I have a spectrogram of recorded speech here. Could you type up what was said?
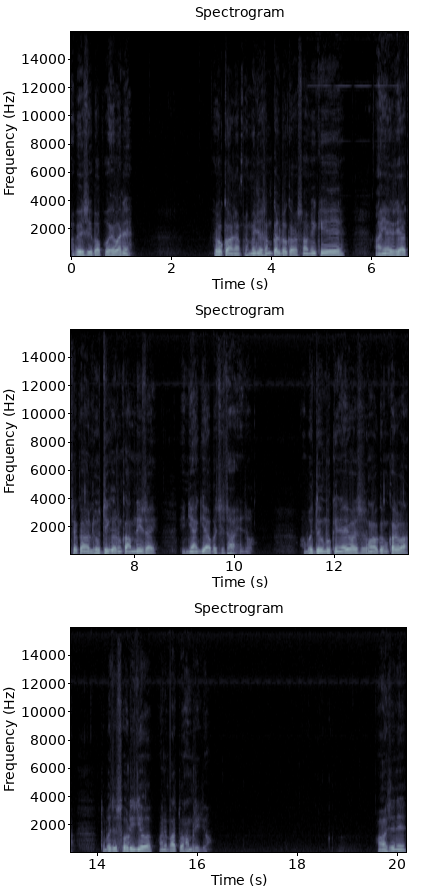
અભયસિંહ બાપુ એવા ને રોકાણા. આપણે મેં જે સંકલ્પ કર્યો સ્વામી કે અહીંયા રહ્યા છે કા લોધીકરનું કામ નહીં થાય. ત્યાં ગયા પછી થાય જો. બધું મૂકીને આવ્યા છે સમાગમ કરવા. તો બધું છોડી દો અને વાતો સાંભળી દો આ છે ને,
